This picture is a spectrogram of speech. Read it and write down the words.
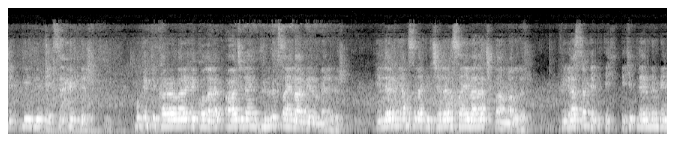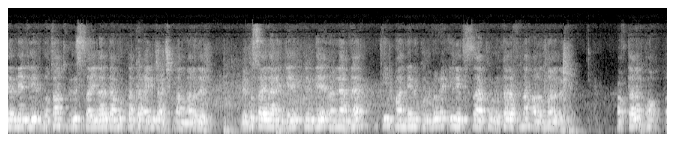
ciddi bir eksikliktir. Bugünkü kararlara ek olarak acilen günlük sayılar verilmelidir. İllerin yanı sıra ilçelerin sayıları açıklanmalıdır. Filyasyon ekiplerinin belirlediği mutant virüs sayıları da mutlaka ayrıca açıklanmalıdır. Ve bu sayıların gerektirdiği önlemler İl Pandemi Kurulu ve İl İhtisas Kurulu tarafından alınmalıdır. Haftalık e,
